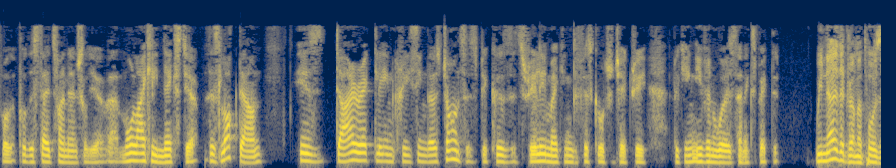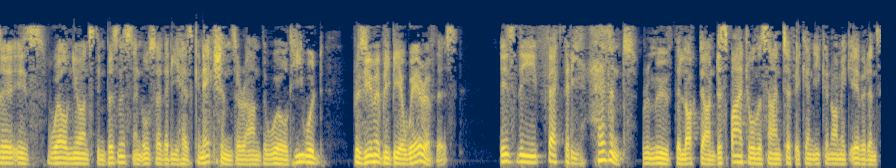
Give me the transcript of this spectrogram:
for, for the state's financial year, uh, more likely next year. This lockdown is directly increasing those chances because it's really making the fiscal trajectory looking even worse than expected. We know that Ramaphosa is well nuanced in business and also that he has connections around the world. He would presumably be aware of this is the fact that he hasn't removed the lockdown despite all the scientific and economic evidence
